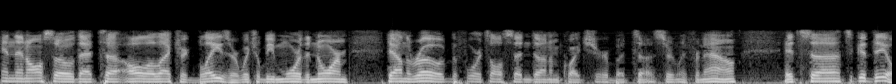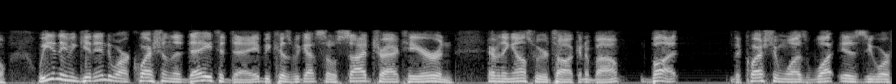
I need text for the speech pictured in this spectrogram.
And then also that uh, all electric Blazer, which will be more the norm down the road before it's all said and done. I'm quite sure, but uh, certainly for now, it's uh, it's a good deal. We didn't even get into our question of the day today because we got so sidetracked here and everything else we were talking about. But the question was, what is your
